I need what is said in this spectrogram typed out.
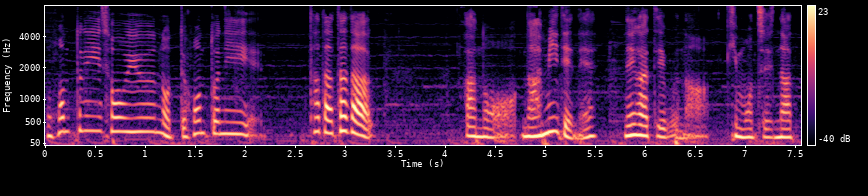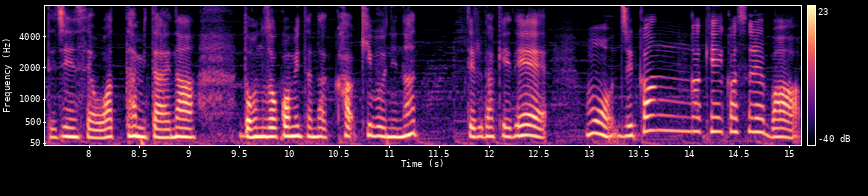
本当にそういうのって本当にただただあの波でねネガティブな気持ちになって人生終わったみたいなどん底みたいな気分になってるだけでもう時間が経過すれば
